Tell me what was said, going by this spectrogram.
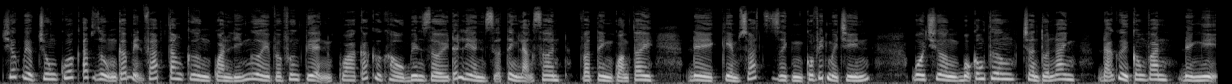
Trước việc Trung Quốc áp dụng các biện pháp tăng cường quản lý người và phương tiện qua các cửa khẩu biên giới đất liền giữa tỉnh Lạng Sơn và tỉnh Quảng Tây để kiểm soát dịch COVID-19, Bộ trưởng Bộ Công Thương Trần Tuấn Anh đã gửi công văn đề nghị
